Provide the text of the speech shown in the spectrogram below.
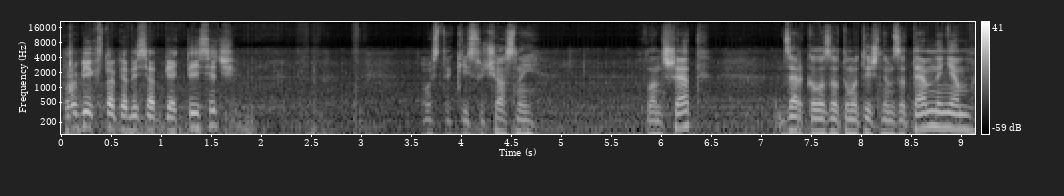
Пробіг 155 тисяч. Ось такий сучасний планшет, дзеркало з автоматичним затемненням,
